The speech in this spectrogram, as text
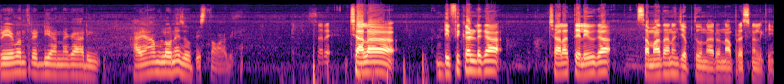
రేవంత్ రెడ్డి అన్నగారి హయాంలోనే చూపిస్తాం అది. సరే చాలా డిఫికల్ట్గా చాలా తెలివిగా సమాధానం చెప్తున్నారు నా ప్రశ్నలకి.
